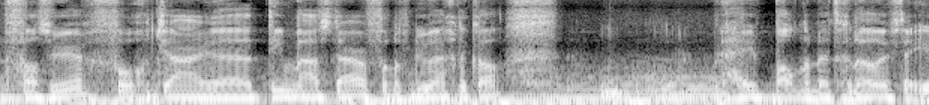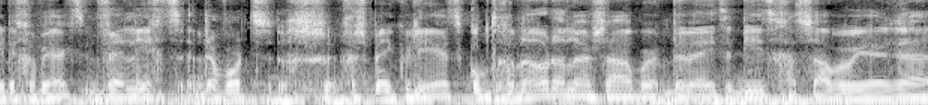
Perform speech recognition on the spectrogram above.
Vazeur, volgend jaar teambaas daar, vanaf nu eigenlijk al heeft banden met Renault, heeft er eerder gewerkt. Wellicht, er wordt gespeculeerd. Komt Renault dan naar Sauber? We weten het niet. Gaat Sauber weer, uh,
